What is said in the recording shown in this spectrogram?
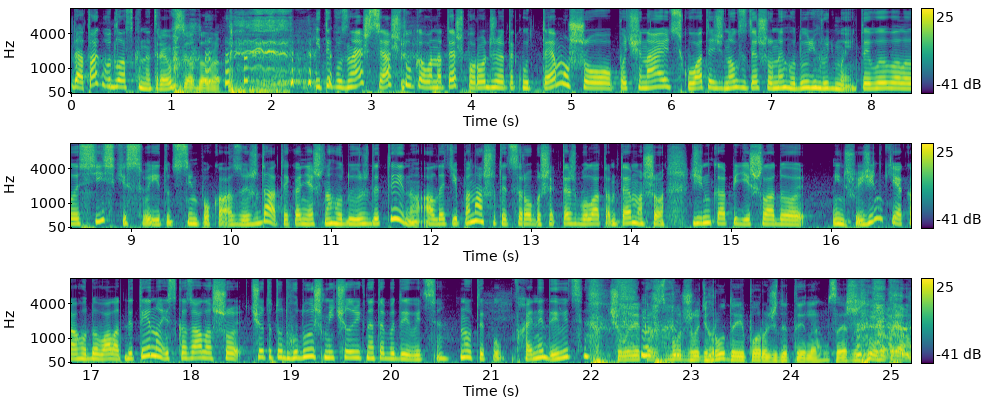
да, так, будь ласка, не треба. Все добре. І типу, знаєш, ця штука вона теж породжує таку тему, що починають скувати жінок за те, що вони годують грудьми. Ти вивалила сіськи свої, тут всім показуєш. Да, ти, звісно, годуєш дитину, але типу, на що ти це робиш? Як теж була там тема, що жінка підійшла до. Іншої жінки, яка годувала дитину, і сказала, що що ти тут годуєш, мій чоловік на тебе дивиться. Ну, типу, хай не дивиться. Чоловіка ж збуджують груди і поруч дитина. Це ж прям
